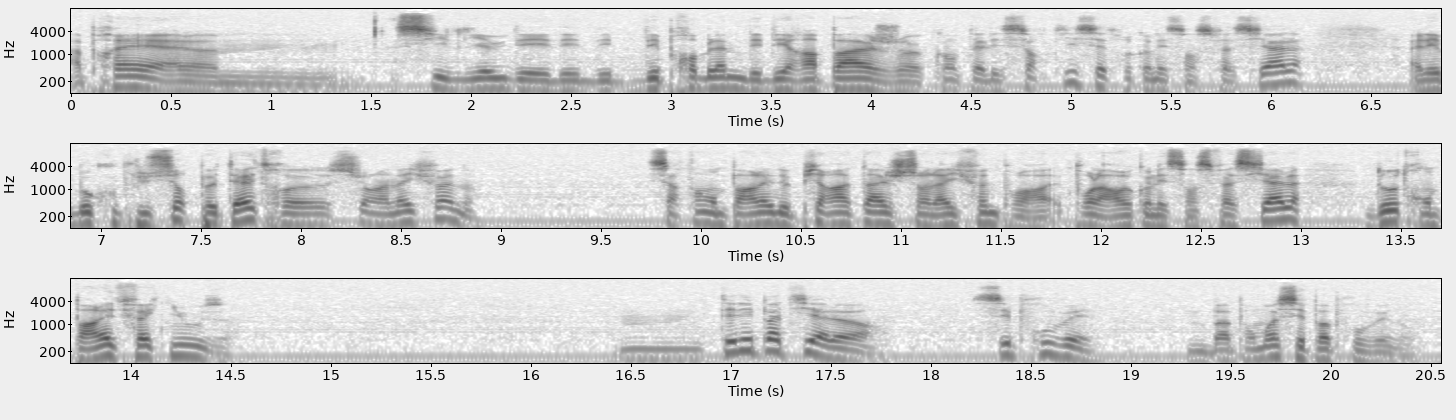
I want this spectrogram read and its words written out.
Après, euh, s'il y a eu des, problèmes, des dérapages quand elle est sortie, cette reconnaissance faciale, elle est beaucoup plus sûre peut-être euh, sur un iPhone. Certains ont parlé de piratage sur l'iPhone pour, la reconnaissance faciale, d'autres ont parlé de fake news. Hmm, télépathie alors c'est prouvé. Bah pour moi c'est pas prouvé non.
